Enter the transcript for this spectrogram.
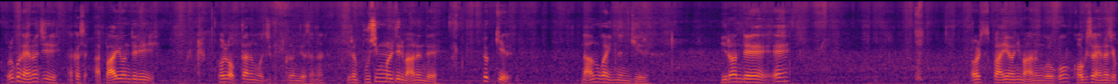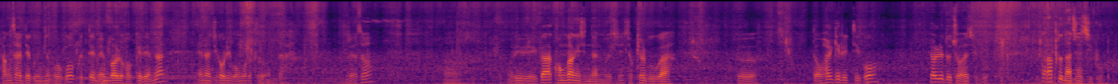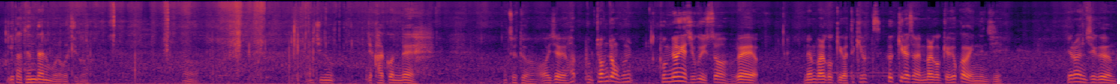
올골 에너지 아까 사- 아, 바이온들이 별로 없다는 거지 그런 데서는. 이런 부식물들이 많은데 흙길 나무가 있는 길 이런 데에 얼스 바이온이 많은 거고 거기서 에너지가 방사되고 있는 거고 그때 맨발로 걷게 되면 에너지가 우리 몸으로 들어온다. 그래서 어, 우리가 건강해진다는 거지. 적혈구가 그더 활기를 띠고 혈류도 좋아지고 혈압도 낮아지고 이게 다 된다는 거라고 지금. 어. 지금 이제 갈 건데 어쨌든 어 이제 한- 분- 점점 분, 분명해지고 있어. 왜 맨발 걷기가 특히 흙, 흙길에서 맨발 걷기가 효과가 있는지. 이런 지금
